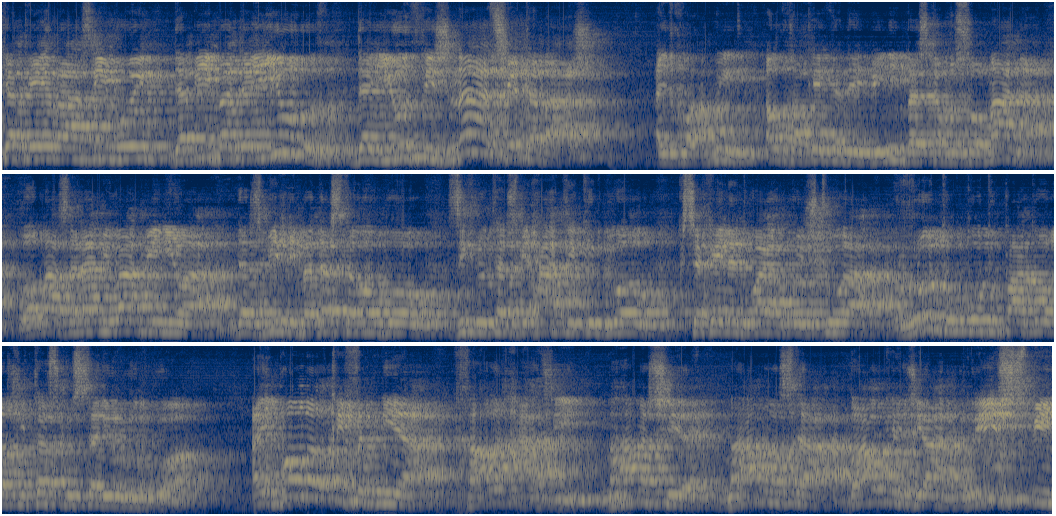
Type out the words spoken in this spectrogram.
کە پێی ڕازی بووی دەبی بە دەیوث، دەیوثیش ناچێتە باش. ئەی خۆ هەمووی ئەو خەڵکەی کە دەیبینی بەچکە موسڵمانە وەڵا زەلامی وام بینیوە دەسبیحی بەدەستەوە بووە و زیکرو تەسبیحاتی کردووە و کچەکەی لە دوای ڕۆیشتووە ڕووت و قووت و پانتۆڵەکی تەسک و سەری ڕووت بووە ئەی بۆ مەوقیفت نییە خاڵە حاجی مامە شێخ مامۆستا باوکە گیان ڕیش سپی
